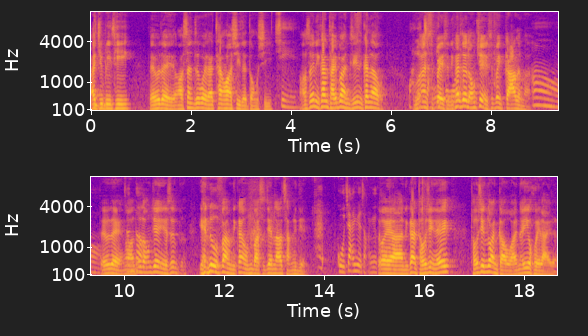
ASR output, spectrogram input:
，IGBT。嗯对不对啊？甚至未来碳化系的东西是啊，所以你看台办，其实你看到我们按 space，你看这龙卷也是被嘎了嘛，哦，对不对啊？这龙卷也是沿路放，你看我们把时间拉长一点，股价越涨越高。对啊，你看投信，哎，投信乱搞完，哎，又回来了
